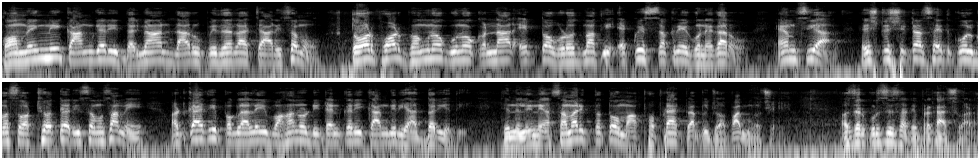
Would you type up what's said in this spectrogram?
કોમ્બિંગની કામગીરી દરમિયાન દારૂ પીધેલા ચાર ઇસમો તોડફોડ, ભંગનો ગુનો કરનાર એક તો વડોદમાંથી એકવીસ સક્રિય ગુનેગારો એમસીઆર હિસ્ટ્રી શીટર સહિત કુલ બસો અઠ્યોતેર ઇસમો સામે અટકાયતી પગલાં લઈ વાહનો ડિટેન કરી કામગીરી હાથ ધરી હતી. જેને લઈને અસામરિક તત્વોમાં ફફડાટ વ્યાપી જવા પામ્યો છે. અઝર કુર્સી સાથે પ્રકાશવાળા.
